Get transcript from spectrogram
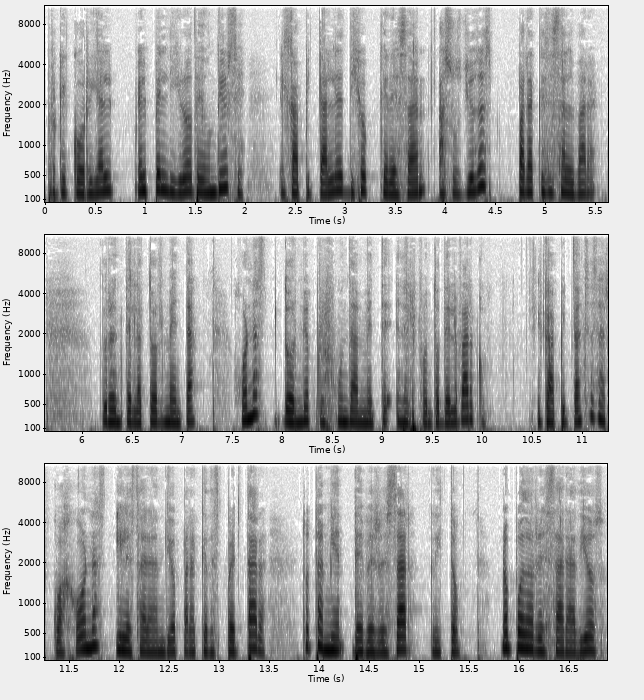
porque corría el, peligro de hundirse. El capitán les dijo que rezaran a sus dioses para que se salvaran. Durante la tormenta, Jonas dormía profundamente en el fondo del barco. El capitán se acercó a Jonas y le zarandeó para que despertara. Tú también debes rezar, gritó. No puedo rezar a Dios.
